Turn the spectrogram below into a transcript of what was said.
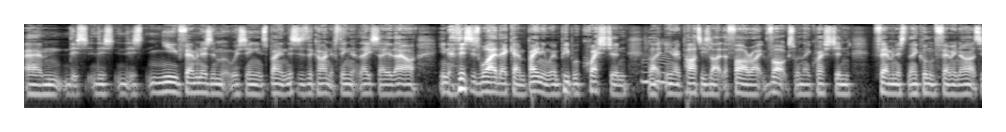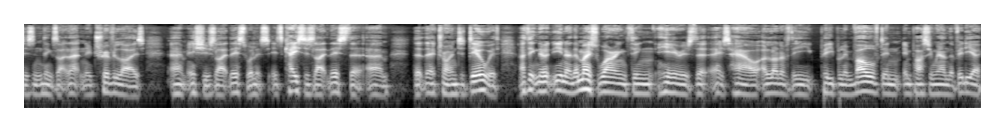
um, this this this new feminism that we're seeing in Spain. This is the kind of thing that they say they are. You know, this is why they're campaigning when people question mm-hmm. like you know parties like the far right Vox when they question feminists and they call them feminazis and things like that, and they trivialise um, issues like this. Well, it's it's cases like this that um, that they're trying to deal with. I think that you know the most worrying thing here is that it's how a lot of the people involved in, in passing around the video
